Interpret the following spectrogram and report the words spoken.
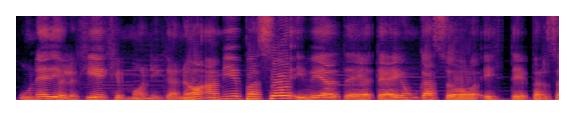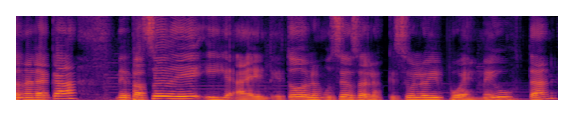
una ideología hegemónica, ¿no? A mí me pasó, y voy a traer un caso este, personal acá, me pasó de ir, a, entre todos los museos a los que suelo ir, pues me gustan,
